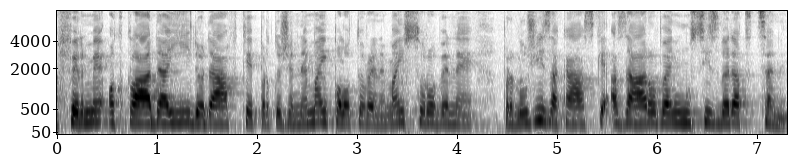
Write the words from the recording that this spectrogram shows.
firmy odkládají dodávky, protože nemají polotovary, nemají suroviny, prodluží zakázky a zároveň musí zvedat ceny.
